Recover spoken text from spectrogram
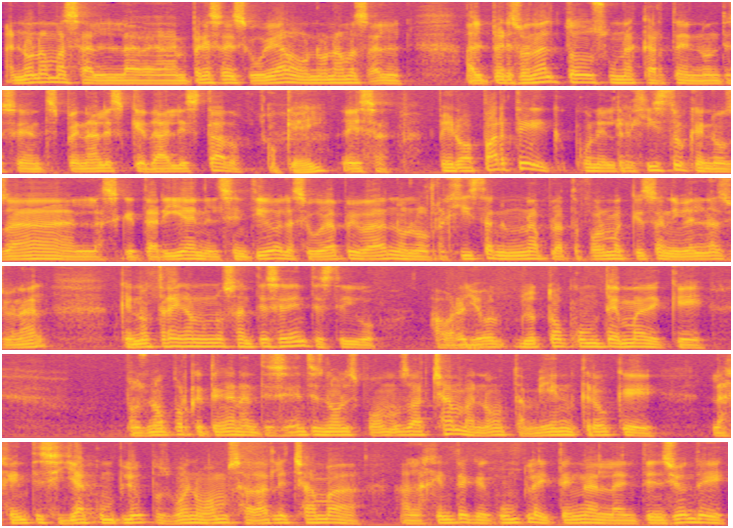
no nada más a la empresa de seguridad o no nada más al, personal, todos una carta de no antecedentes penales que da el Estado. Ok. Esa. Pero aparte, con el registro que nos da la Secretaría en el sentido de la seguridad privada, nos lo registran en una plataforma que es a nivel nacional, que no traigan unos antecedentes. Te digo, ahora yo, yo toco un tema de que, pues no porque tengan antecedentes no les podemos dar chamba, ¿no? También creo que la gente si ya cumplió, pues bueno, vamos a darle chamba a la gente que cumpla y tenga la intención de,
